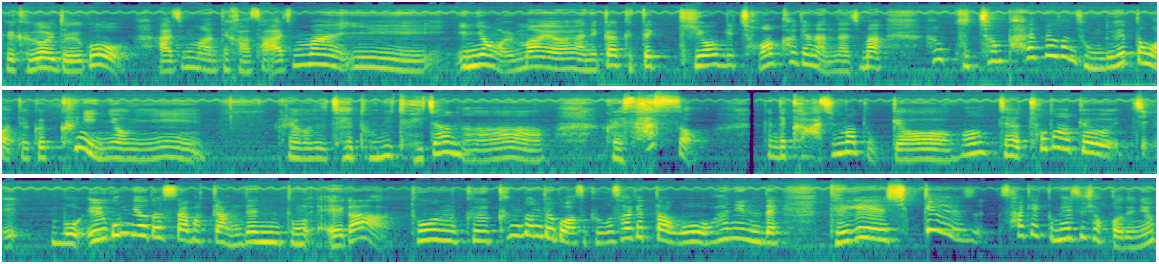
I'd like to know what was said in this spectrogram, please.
그 그걸 들고 아줌마한테 가서 아줌마 이 인형 얼마예요? 하니까 그때 기억이 정확하게는 안 나지만 한 9,800원 정도 했던 것 같아요. 그 큰 인형이. 그래가지고 제 돈이 되잖아. 그래서 샀어. 근데 그 아줌마도 웃겨. 어? 제가 초등학교 찌- 뭐 일곱 여덟 살밖에 안 된 애가 돈 그 큰 돈 들고 와서 그거 사겠다고 하는데 되게 쉽게 사게끔 해주셨거든요.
